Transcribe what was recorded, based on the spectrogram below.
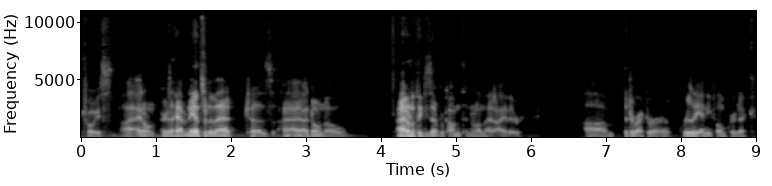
choice. I, I don't really have an answer to that because I, I don't know. I don't think he's ever commented on that either. Um, the director or really any film critic.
